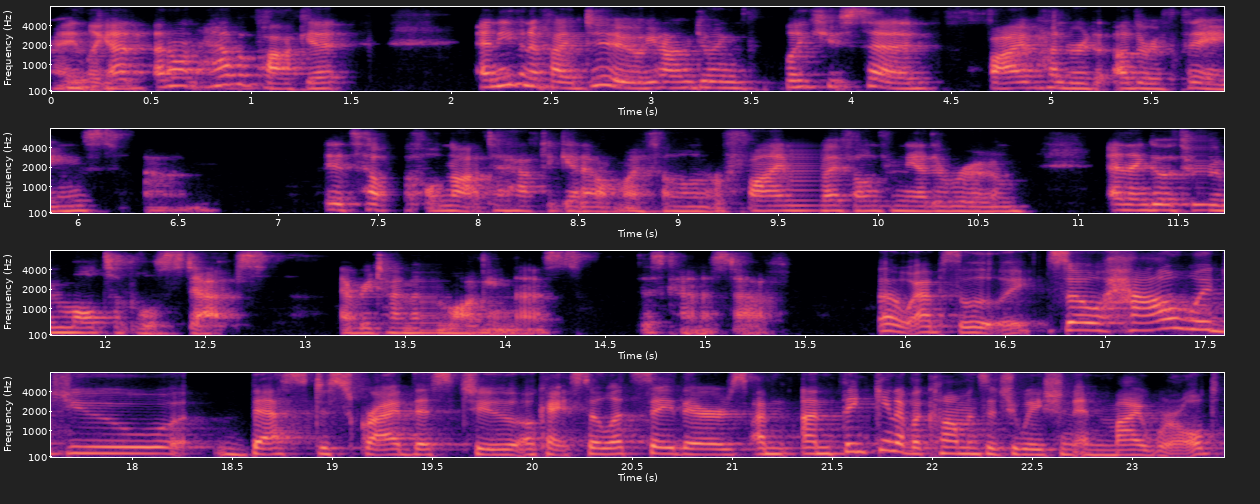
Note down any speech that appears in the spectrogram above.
right? Mm-hmm. Like I, I don't have a pocket. And even if I do, you know, I'm doing, like you said, 500 other things. Um, it's helpful not to have to get out my phone or find my phone from the other room and then go through multiple steps every time I'm logging this, this kind of stuff. Oh, absolutely. So how would you best describe this to okay, so let's say there's I'm I'm thinking of a common situation in my world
